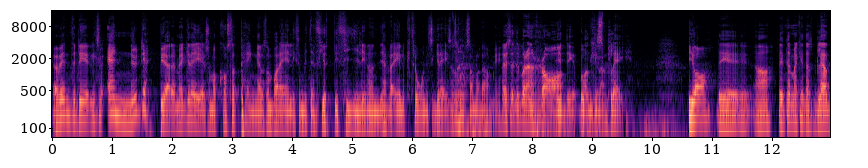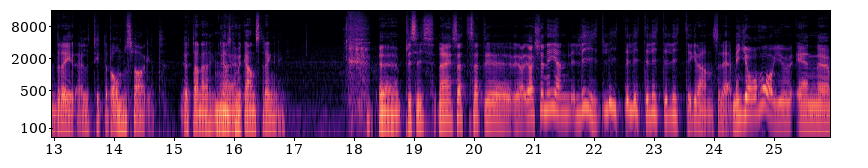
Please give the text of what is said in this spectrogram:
jag vet inte, det är liksom ännu deppigare med grejer som har kostat pengar och som bara är en liksom liten fjuttig fil i någon jävla elektronisk grej som står och samlar damm i. Ja, det, det är bara en rad I på en display. Ja, Det är, ja, det är inte, man kan inte ens bläddra i det eller titta på omslaget. Utan ganska mycket ansträngning. Eh, precis. Nej, så att, så att, eh, jag, känner igen lite, lite, lite, lite, lite grann sådär. Men jag har ju en, eh,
